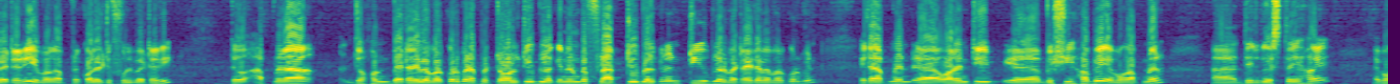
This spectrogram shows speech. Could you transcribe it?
ব্যাটারি এবং আপনার কোয়ালিটি ফুল ব্যাটারি তো আপনারা যখন ব্যাটারি ব্যবহার করবেন, আপনার টল টিউবলার কিনেন বা ফ্ল্যাট টিউবলার কিনেন টিউবলার ব্যাটারিটা ব্যবহার করবেন। এটা আপনার ওয়ারেন্টি বেশি হবে এবং আপনার দীর্ঘস্থায়ী হয় এবং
